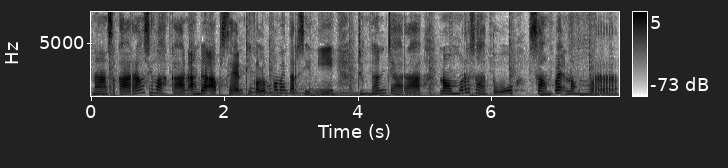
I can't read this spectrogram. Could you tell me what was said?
Nah, sekarang silahkan Anda absen di kolom komentar sini dengan cara nomor 1 sampai nomor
